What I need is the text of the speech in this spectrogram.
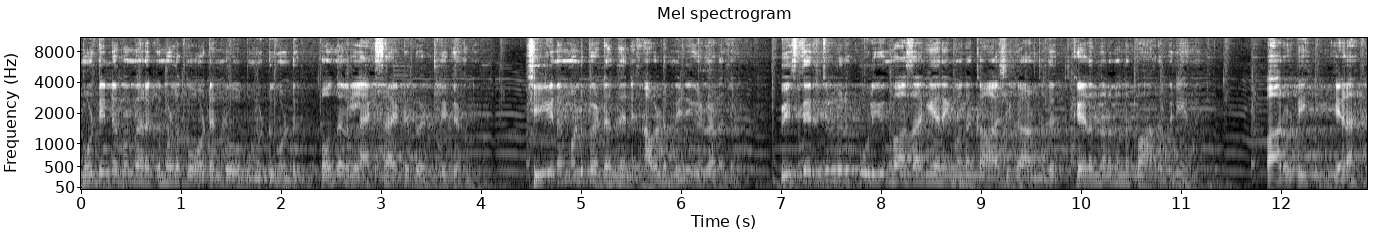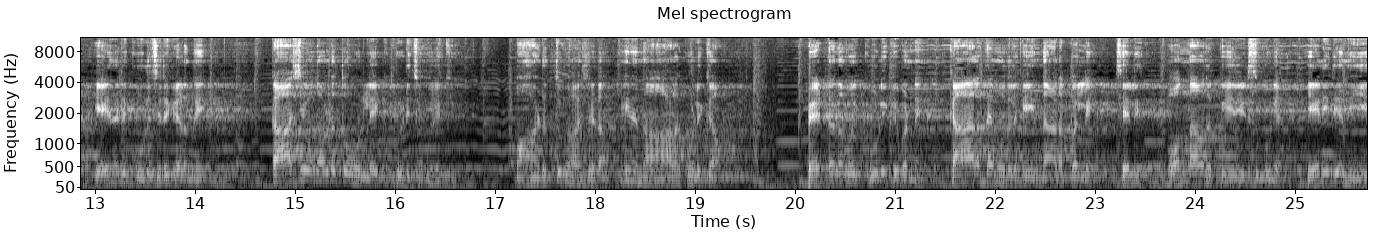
മുട്ടിന്റെ ഒപ്പം ഇറക്കുമുള്ള കോട്ടൺ ടോപ്പും ഇട്ടുകൊണ്ട് ഒന്ന് റിലാക്സ് ആയിട്ട് ബെഡിലേക്ക് കിടന്നു ക്ഷീണം കൊണ്ട് പെട്ടെന്ന് തന്നെ അവളുടെ മിഴികൾ അടഞ്ഞു. വിസ്തരിച്ചുള്ള ഒരു കുളിയും പാസാക്കി ഇറങ്ങി കാശ് കാണുന്നത് കിടന്നിറങ്ങുന്ന പാർവതിയാണ് പാറുട്ടി എടാ ഏതിട്ട് കുളിച്ചിട്ട് കിടന്നേ. കാശി വന്ന് അവളുടെ തോളിലേക്ക് പിടിച്ചു കുലുക്കി. മടുത്തു കാശിടാ ഇനി നാളെ കുളിക്കാം. പെട്ടെന്ന് പോയി കുളിക്ക് പെണ്ണേ. കാലത്തെ മുതൽക്ക് ഈ നടപ്പല്ലേ? ചെൽ ഒന്നാമത് പീരീഡ്സ് കൂടിയാ. എണീറ്റ് നീ.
